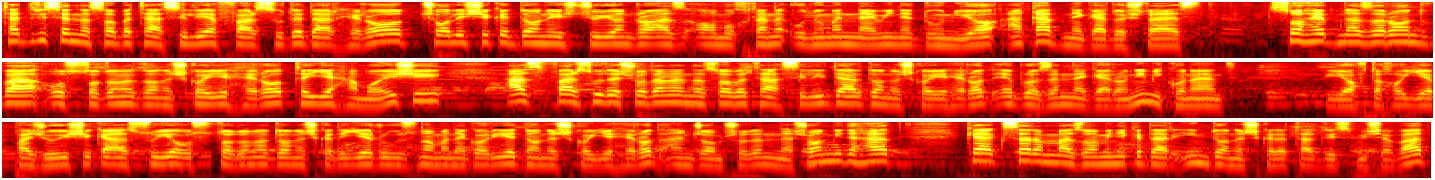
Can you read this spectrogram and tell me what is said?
تدریس نصاب تحصیلی فرسوده در هرات چالشی که دانشجویان را از آموختن علوم نوین دنیا عقب نگه داشته است. صاحب نظران و استادان دانشگاه هرات طی همایشی از فرسوده شدن نصاب تحصیلی در دانشگاه هرات ابراز نگرانی می کنند. یافته های پژوهشی که از سوی استادان دانشکده روزنامه نگاری دانشگاه هرات انجام شده نشان می دهد که اکثر مزامینی که در این دانشکده تدریس می شود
